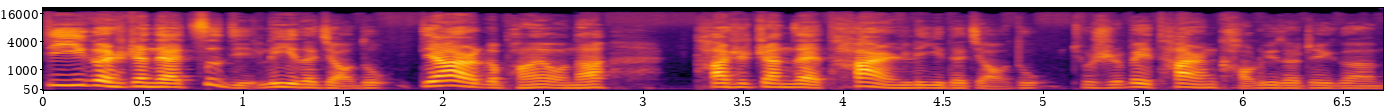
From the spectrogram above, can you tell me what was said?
第一个是站在自己利益的角度，第二个朋友呢，他是站在他人利益的角度，就是为他人考虑的这个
